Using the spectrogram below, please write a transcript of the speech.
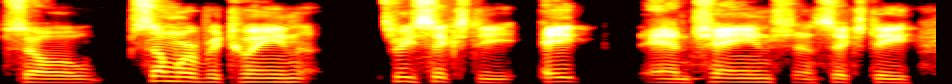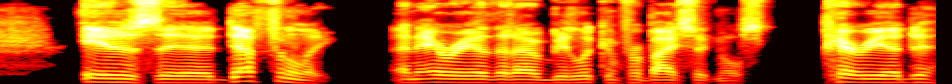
So somewhere between 368 and change and 60 is uh, definitely an area that I would be looking for buy signals. Period.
